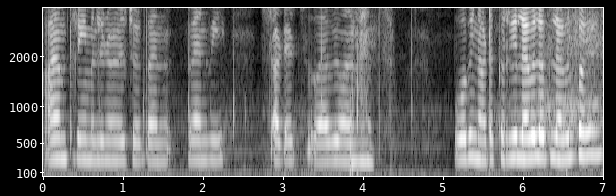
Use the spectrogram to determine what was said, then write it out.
I am 3 million richer than when we started, so everyone wins. वो भी नाटक कर रही है level up level five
